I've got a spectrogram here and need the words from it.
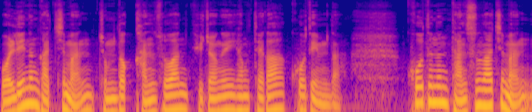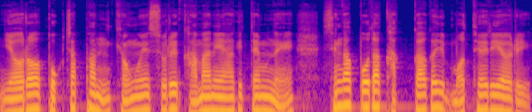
원리는 같지만 좀 더 간소한 규정의 형태가 코드입니다. 코드는 단순하지만 여러 복잡한 경우의 수를 감안해야 하기 때문에 생각보다 각각의 머테리얼의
